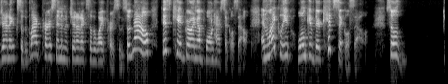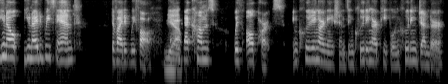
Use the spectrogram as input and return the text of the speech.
genetics of the black person and the genetics of the white person so now this kid growing up won't have sickle cell and likely won't give their kids sickle cell so you know united we stand divided we fall Yeah. that comes with all parts, including our nations, including our people, including gender,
